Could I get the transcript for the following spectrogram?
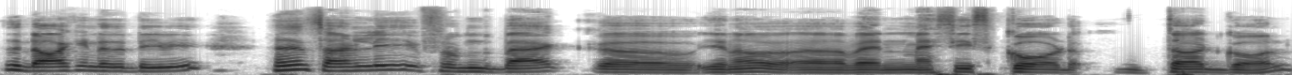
They're talking to the TV, and then suddenly from the back, uh, you know, uh, when Messi scored third goal,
